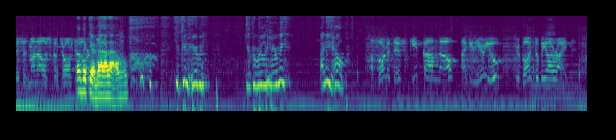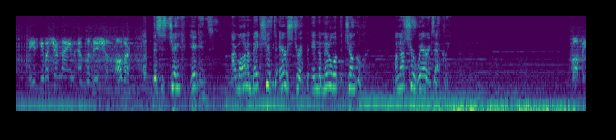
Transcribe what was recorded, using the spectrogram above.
This is Manaus Control ก็ Tower. จะเก็บได้แล้วแหละ You can hear me. You can really hear me. I need help. Affirmative. Keep calm now. I can hear you. You're going to be all right. Please give us your name and position. Over. This is Jake Higgins. I'm on a makeshift airstrip in the middle of the jungle. I'm not sure where exactly. Copy.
